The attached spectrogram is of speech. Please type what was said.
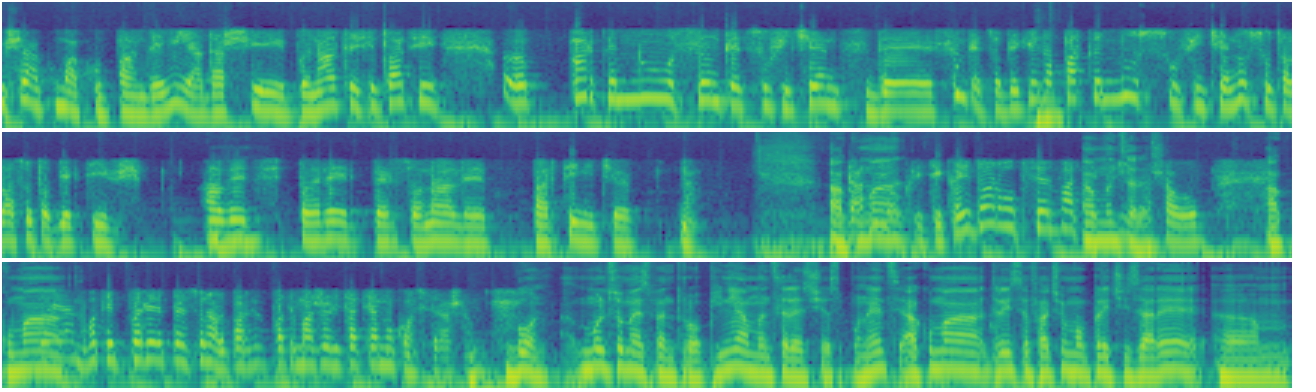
și acum cu pandemia, dar și în alte situații, uh, parcă nu sunteți suficient de... Sunteți obiectivi, dar parcă nu suficient, nu 100% obiectivi. Aveți păreri personale, partinice, nu. Dar Acum, nu e o critică, e doar o observație. Am fie, înțeles. Așa, o, acum, părere, poate părere personală, poate, poate majoritatea nu consideră așa. bun, mulțumesc pentru opinie, am înțeles ce spuneți. Acum trebuie să facem o precizare. Um,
